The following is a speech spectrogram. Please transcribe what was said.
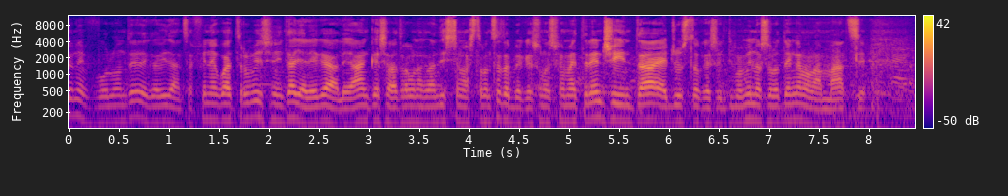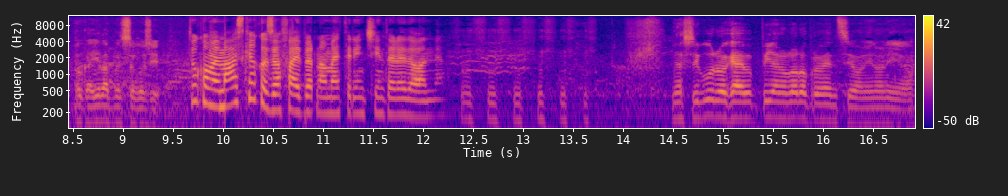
L'interruzione volontaria di gravidanza fino ai 4 mesi in Italia è legale, anche se la trovo una grandissima stronzata perché se uno si fa mettere incinta è giusto che se il bambino se lo tengano lo ammazzi. Ok, io la penso così. Tu come maschio cosa fai per non mettere incinta le donne? Mi assicuro che pigliano loro prevenzioni, non io.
